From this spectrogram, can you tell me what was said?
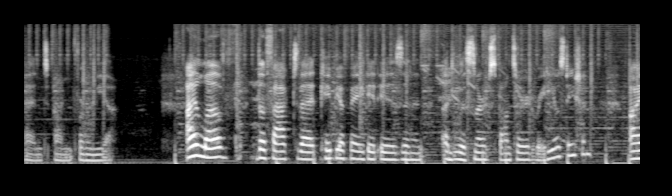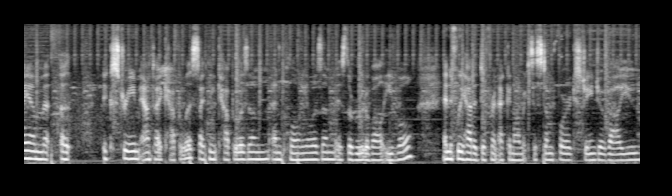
and um, for Mumia. I love the fact that KPFA it is an, a listener sponsored radio station. I am a extreme anti-capitalist. I think capitalism and colonialism is the root of all evil, and if we had a different economic system for exchange of value,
